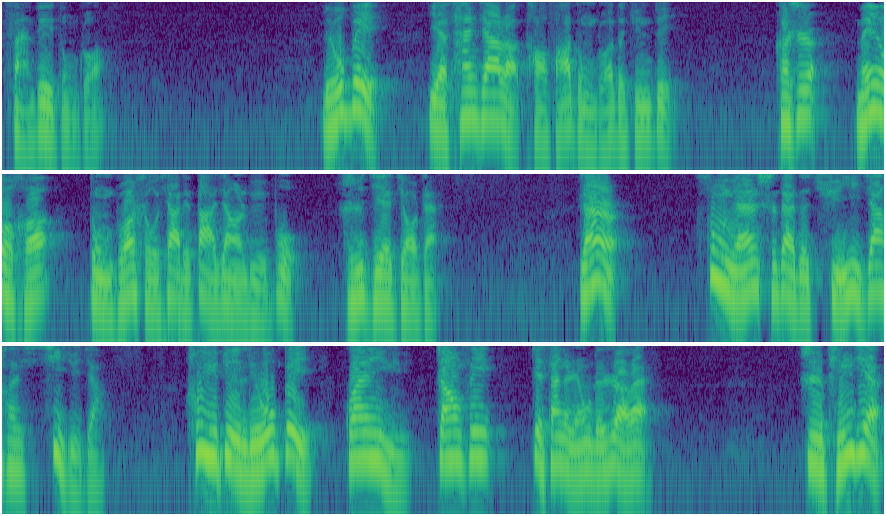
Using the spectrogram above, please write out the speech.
反对董卓。刘备。也参加了讨伐董卓的军队，可是没有和董卓手下的大将吕布直接交战。然而，宋元时代的曲艺家和戏剧家，出于对刘备、关羽、张飞这三个人物的热爱，只凭借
